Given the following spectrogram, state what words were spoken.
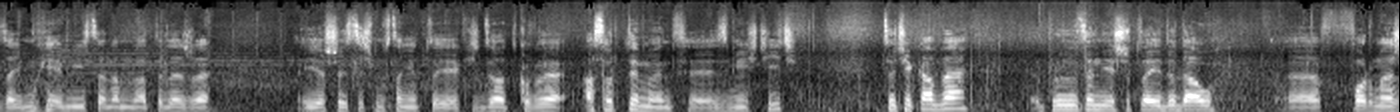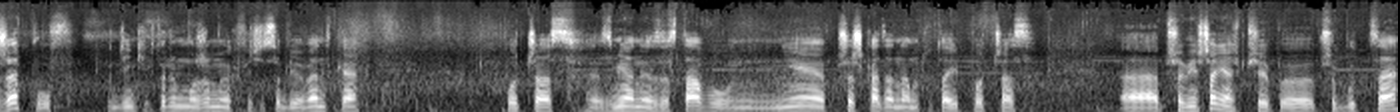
zajmuje miejsce nam na tyle, że jeszcze jesteśmy w stanie tutaj jakiś dodatkowy asortyment e, zmieścić. Co ciekawe, producent jeszcze tutaj dodał e, formę rzepów, dzięki którym możemy chwycić sobie wędkę podczas zmiany zestawu. Nie przeszkadza nam tutaj podczas e, przemieszczania się przy, budce.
